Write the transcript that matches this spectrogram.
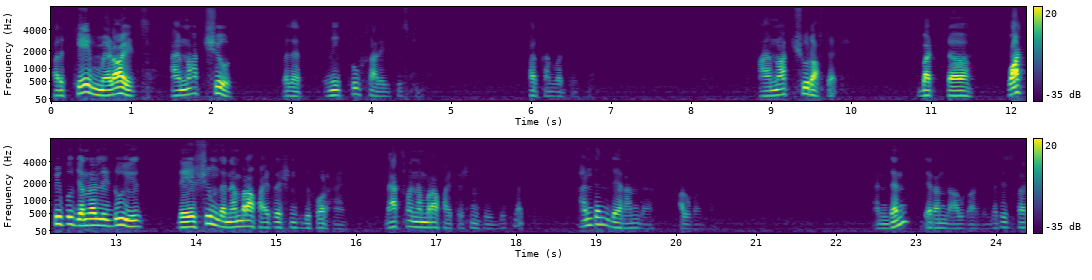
for k medoids I am not sure whether any proofs are existing for convergence. I am not sure of that, but uh, what people generally do is they assume the number of iterations beforehand. Maximum number of iterations is this much and then they run the algorithm. And then they run the algorithm. That is for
